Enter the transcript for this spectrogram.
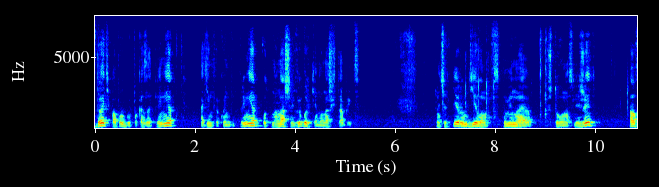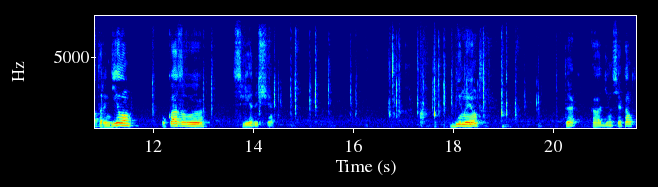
Давайте попробую показать пример один какой-нибудь пример вот на нашей выборке, на нашей таблице. Значит, первым делом вспоминаю, что у нас лежит, а вторым делом указываю следующее. binend. Так, один секунд.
